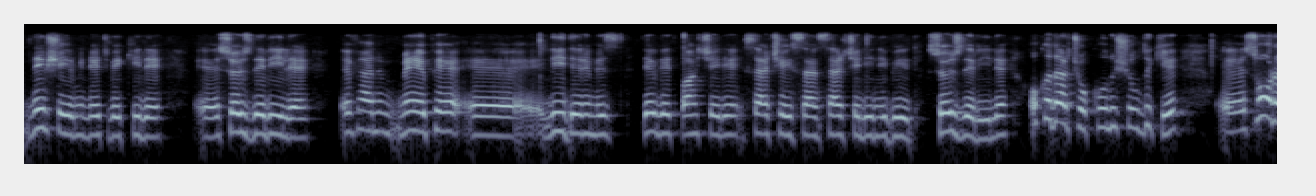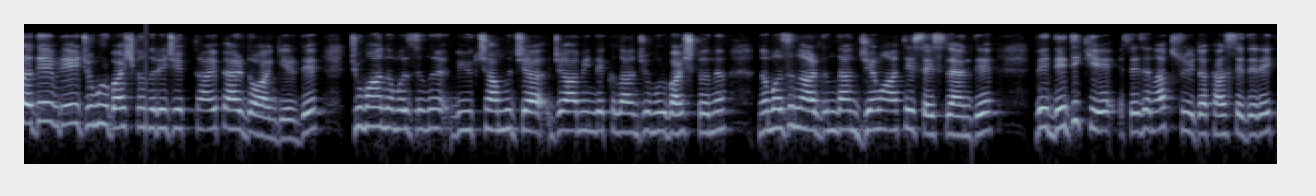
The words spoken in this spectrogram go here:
Nevşehir Milletvekili e, sözleriyle efendim MHP e, liderimiz Devlet Bahçeli Serçeysen Serçeli'ni bir sözleriyle o kadar çok konuşuldu ki e, sonra devreye Cumhurbaşkanı Recep Tayyip Erdoğan girdi. Cuma namazını Büyükçamlıca Camii'nde kılan Cumhurbaşkanı namazın ardından cemaate seslendi ve dedi ki Sezen Aksu'yu da kastederek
